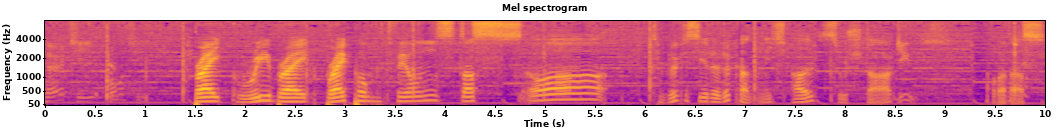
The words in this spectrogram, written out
30. 40. Break, Rebreak, Breakpunkt für uns. Das. Oh. Zum Glück ist ihre Rückhand nicht allzu stark. Aber das.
